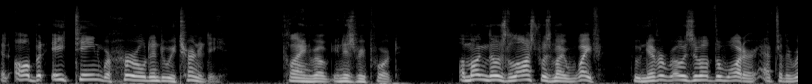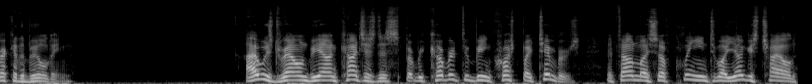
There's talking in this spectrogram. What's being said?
and all but 18 were hurled into eternity, Cline wrote in his report. Among those lost was my wife, who never rose above the water after the wreck of the building. I was drowned beyond consciousness, but recovered through being crushed by timbers, and found myself clinging to my youngest child,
